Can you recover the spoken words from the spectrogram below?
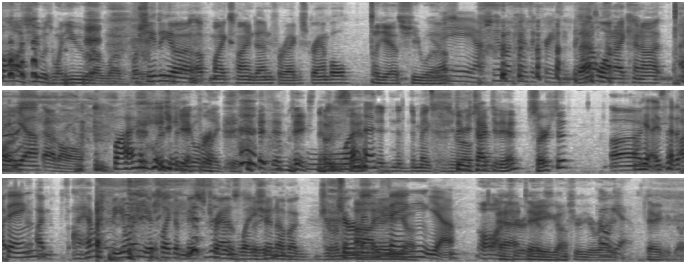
oh, she was one you would have loved. Was she the uh, up Mike's hind end for egg scramble? Yes, she was. Yeah, yeah, yeah. She had all kinds of crazy things. That one I cannot parse yeah. at all. Why? You will like this. that makes no What? sense. It, it makes zero Have you typed sense. it in? Searched it? Uh, Oh, yeah, is that a I- thing? I'm, I have a feeling it's like a mistranslation of a German, German Ah, there you thing? Yeah. Oh, I'm Yeah, sure it there is. you go. I'm sure you're right. Oh yeah. There you go.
